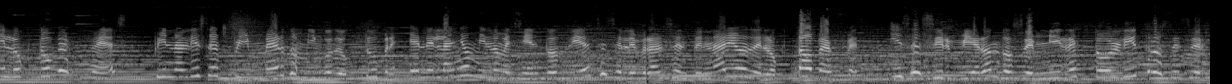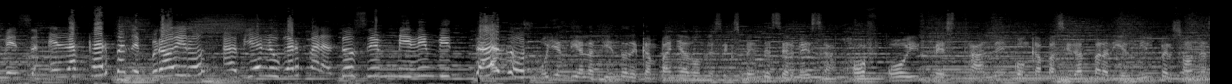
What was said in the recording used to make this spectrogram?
El Oktoberfest finaliza el primer domingo de octubre. En el año 1910 se celebró el centenario del Oktoberfest y se sirvieron 12.000 hectolitros de cerveza. En la carpa de Broiros había lugar para 12.000 Hoy en día la tienda de campaña donde se expende cerveza Hof Oi Festhalle con capacidad para 10.000 personas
